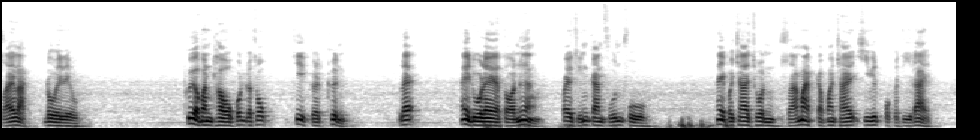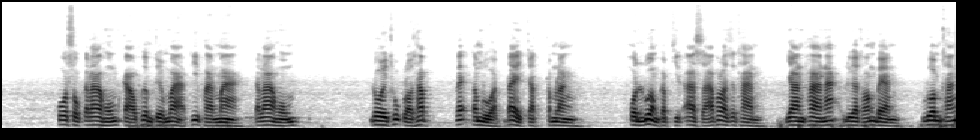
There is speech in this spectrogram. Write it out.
สายหลักโดยเร็ว เพื่อบรรเทาผลกระทบที่เกิดขึ้น และ ให้ดูแลต่อเนื่องไปถึงการฟื้นฟู ให้ประชาชนสามารถกลับมาใช้ชีวิตปกติได้ โฆษกกลาโหมกล่าวเพิ่มเติมว่าที่ผ่านมากลาโหม โดยทุกเหล่าทัพและตำรวจได้จัดกำลังพลร่วมกับจิตอาสาพระราชทาน ยานพาหนะเรือท้องแบน รวมทั้ง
